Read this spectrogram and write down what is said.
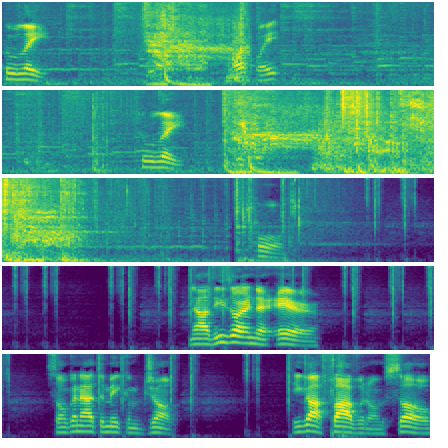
Too late. Oh, wait. Too late. Cool. Now these are in the air. So I'm gonna have to make him jump. He got five of them, so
